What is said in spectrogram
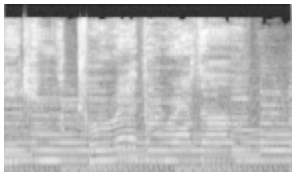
taking forever at all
